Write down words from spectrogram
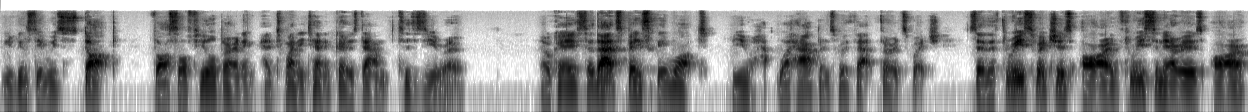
you can see we stop fossil fuel burning at 2010. It goes down to zero. Okay, so that's basically what you what happens with that third switch. So the three switches are, the three scenarios are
